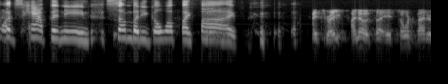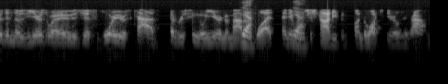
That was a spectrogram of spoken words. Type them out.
what's happening? Somebody go up by five. It's great. I know it's uh, it's so much better than those years where it was just Warriors Cavs every single year, no matter Yeah. what, and it Yeah. was just not even fun to watch the early round.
